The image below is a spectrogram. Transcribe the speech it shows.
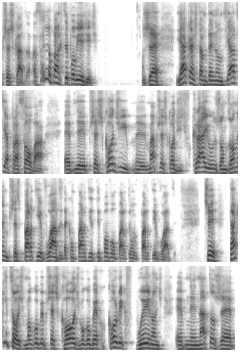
przeszkadza. Na serio pan chce powiedzieć, że jakaś tam denuncjacja prasowa, przeszkodzi, ma przeszkodzić w kraju rządzonym przez partię władzy, taką partię typową partią, partię władzy. Czy takie coś mogłoby przeszkodzić, mogłoby jakokolwiek wpłynąć na to, że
